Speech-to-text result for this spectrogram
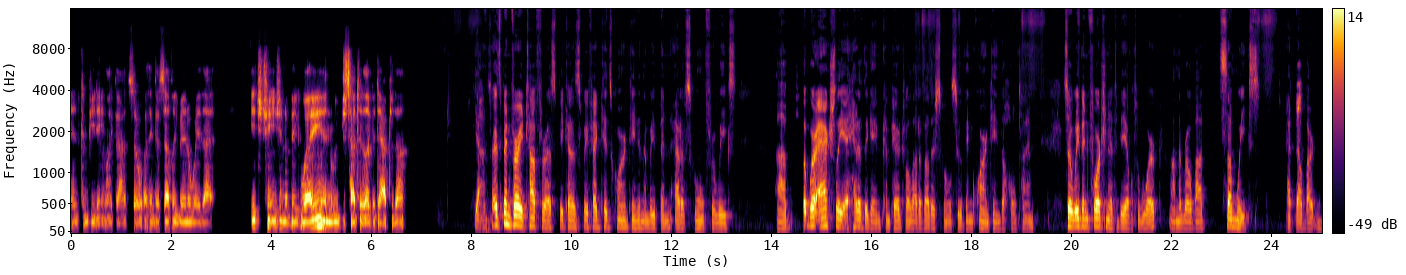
and competing like that. So I think that's definitely been a way that it's changed in a big way, and we've just had to like adapt to that. Yeah, so it's been very tough for us because we've had kids quarantined and then we've been out of school for weeks. Uh, but we're actually ahead of the game compared to a lot of other schools who have been quarantined the whole time. So we've been fortunate to be able to work on the robot some weeks at Delbarton.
